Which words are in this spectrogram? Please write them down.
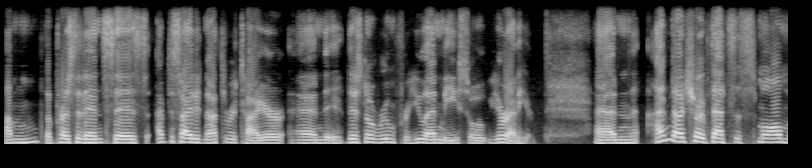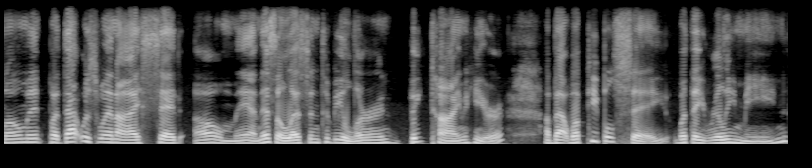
um, the president says, I've decided not to retire and there's no room for you and me, so you're out of here. And I'm not sure if that's a small moment, but that was when I said, oh man, there's a lesson to be learned big time here about what people say, what they really mean,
